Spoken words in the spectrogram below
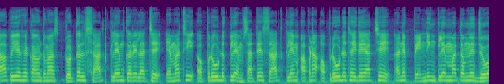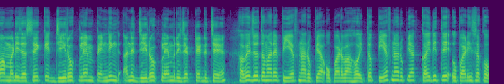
આ પીએફ એકાઉન્ટમાં ટોટલ સાત ક્લેમ કરેલા છે. એમાંથી અપ્રૂવડ ક્લેમ સાથે સાત ક્લેમ આપણા અપ્રૂવડ થઈ ગયા છે અને પેન્ડિંગ ક્લેમમાં તમને જોવા મળી જશે કે ઝીરો ક્લેમ પેન્ડિંગ અને ઝીરો ક્લેમ રિજેક્ટેડ છે. હવે જો તમારે પીએફના રૂપિયા ઉપાડવા હોય તો પીએફના રૂપિયા કઈ રીતે ઉપાડી શકો?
